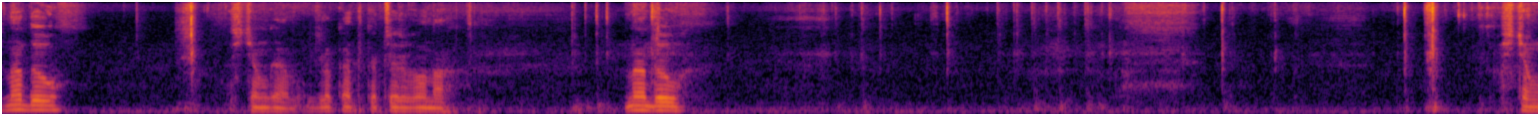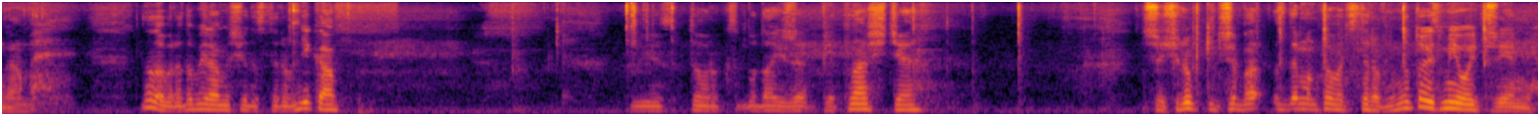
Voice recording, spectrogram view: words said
Na dół ściągamy. Blokadka czerwona na dół. Ściągamy. No dobra, dobieramy się do sterownika. Tu jest Torx bodajże 15. Trzy śrubki trzeba zdemontować sterownik. No to jest miło i przyjemnie.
